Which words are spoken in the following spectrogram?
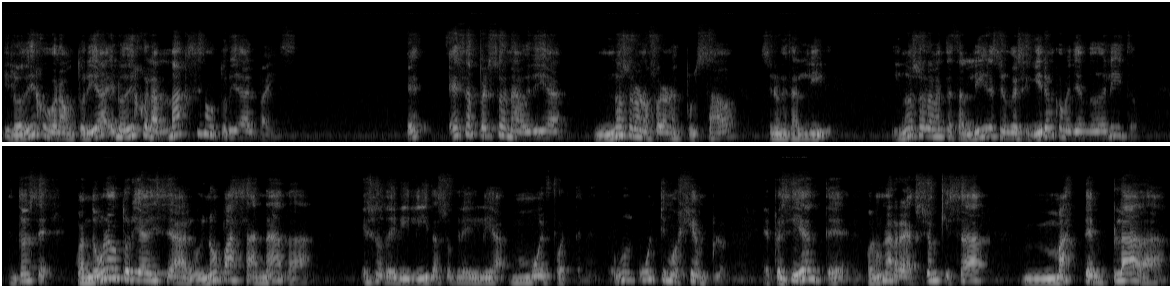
Y lo dijo con autoridad y lo dijo la máxima autoridad del país. E, esas personas hoy día no solo no fueron expulsados, sino que están libres. Y no solamente están libres, sino que siguieron cometiendo delitos. Entonces, cuando una autoridad dice algo y no pasa nada, eso debilita su credibilidad muy fuertemente. Un último ejemplo. El presidente, con una reacción quizá más templada,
